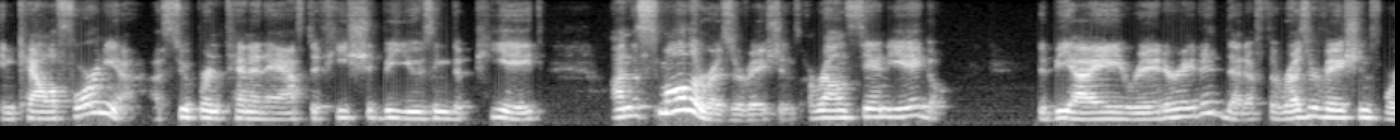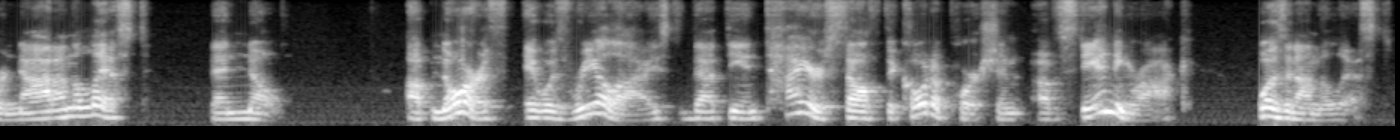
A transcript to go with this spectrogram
In California, a superintendent asked if he should be using the P8 on the smaller reservations around San Diego. The BIA reiterated that if the reservations were not on the list, then no. Up north, it was realized that the entire South Dakota portion of Standing Rock wasn't on the list.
